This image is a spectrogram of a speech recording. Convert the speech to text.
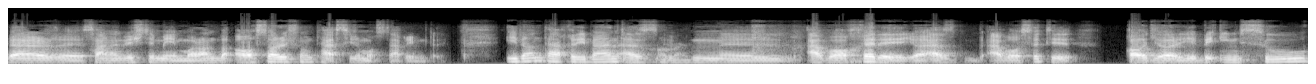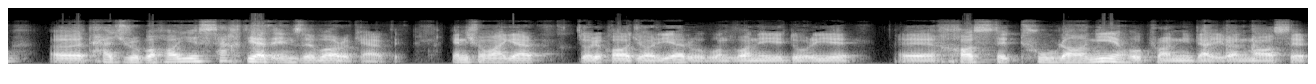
بر سرنوشت معماران و آثارشون تاثیر مستقیم داره. ایران تقریبا از اواخر یا از اواسط قاجاری به این سو تجربه های سختی از انزوا رو کرده. یعنی شما اگر دوره قاجاریه رو به عنوان یه دوره خاص طولانی حکرانی در ایران معاصر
